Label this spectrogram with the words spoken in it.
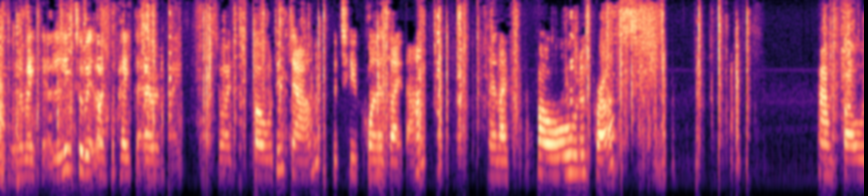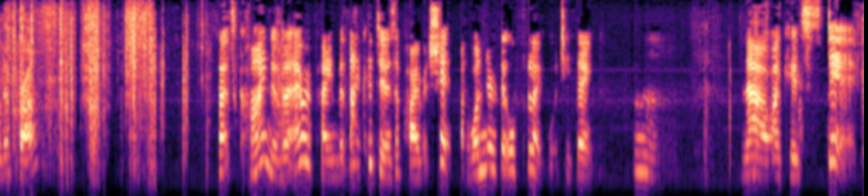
I'm going to make it a little bit like a paper aeroplane. So I fold it down the two corners like that. Then I fold across and fold across. That's kind of an aeroplane, but that could do as a pirate ship. I wonder if it will float. What do you think? Hmm. Now I could stick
